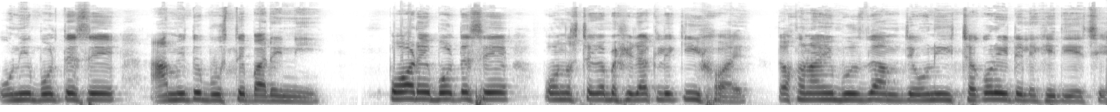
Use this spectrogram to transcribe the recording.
উনি বলতেছে, আমি তো বুঝতে পারিনি। পরে বলতেছে, পঞ্চাশ টাকা বেশি রাখলে কি হয়? তখন আমি বুঝলাম যে উনি ইচ্ছা করে এটা লিখে দিয়েছে।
